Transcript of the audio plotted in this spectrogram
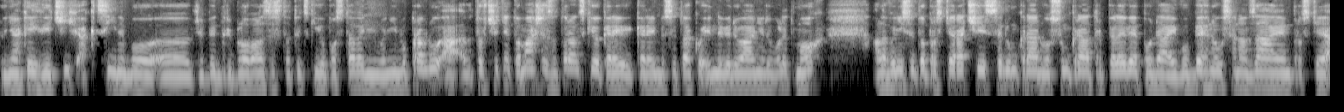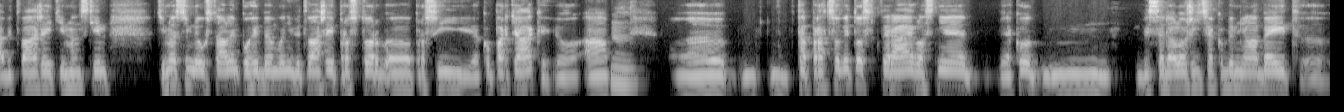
do nějakých větších akcí nebo uh, že by dribloval ze statického postavení. Oni opravdu, a to včetně Tomáše Zatoranského, který, který by si to jako individuálně dovolit mohl, ale oni si to prostě radši sedmkrát, osmkrát trpělivě podají, oběhnou se navzájem prostě a vytvářejí tímhle s tím, tímhle s tím neustálým pohybem, oni vytvářejí prostor uh, pro svý jako parťáky. Jo? A hmm. uh, ta pracovitost, která je vlastně jako mm, by se dalo říct, jako by měla být eh,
